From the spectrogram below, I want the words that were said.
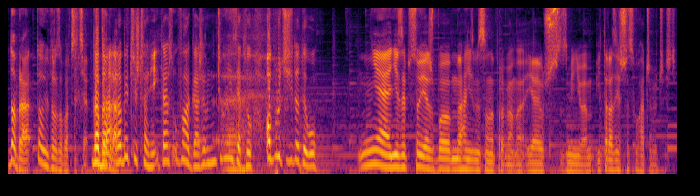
Dobra, to jutro zobaczycie. Dobra, robię czyszczenie i teraz uwaga, żebym niczego nie zepsuł. Obróćcie się do tyłu. Nie, nie zepsujesz, bo mechanizmy są naprawione. Ja już zmieniłem. I teraz jeszcze słuchacze wyczyść.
